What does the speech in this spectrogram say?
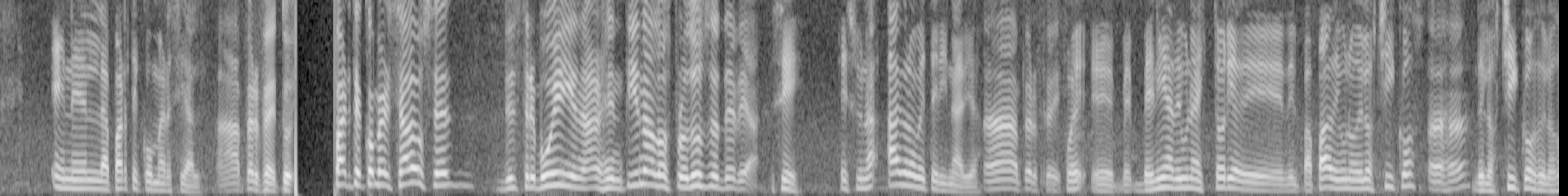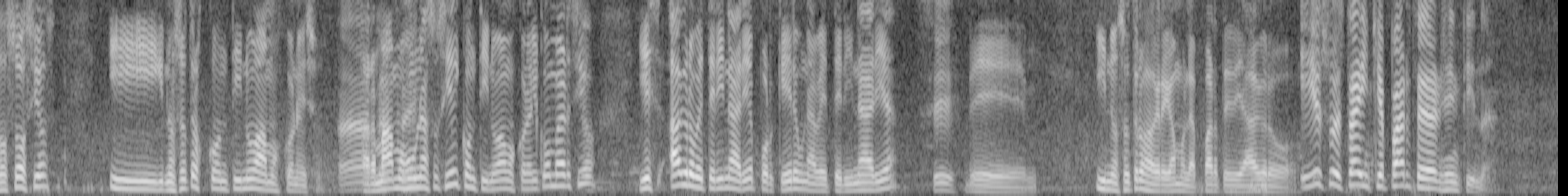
en la parte comercial. Ah, perfeito. Parte comercial, usted distribuye en Argentina los productos de DBA. Sí, es una agroveterinaria. Ah, perfeito. Fue, eh, ve- venía de una historia de- del papá de uno de los chicos, de los chicos, de los dos socios, y nosotros continuamos con eso. Ah, Armamos perfecto. una sociedad y continuamos con el comercio, y es agroveterinaria porque era una veterinaria, Sí. de, y nosotros agregamos la parte de agro ¿Y eso está en qué parte de Argentina?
